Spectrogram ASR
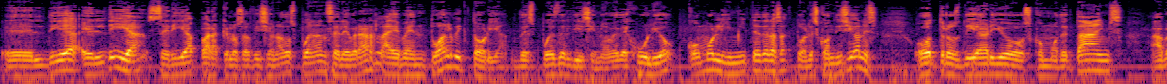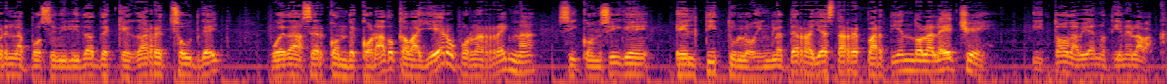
El día, el día sería para que los aficionados puedan celebrar la eventual victoria después del 19 de julio como límite de las actuales condiciones. Otros diarios como The Times abren la posibilidad de que Garrett Southgate pueda ser condecorado caballero por la reina si consigue el título. Inglaterra ya está repartiendo la leche y todavía no tiene la vaca.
